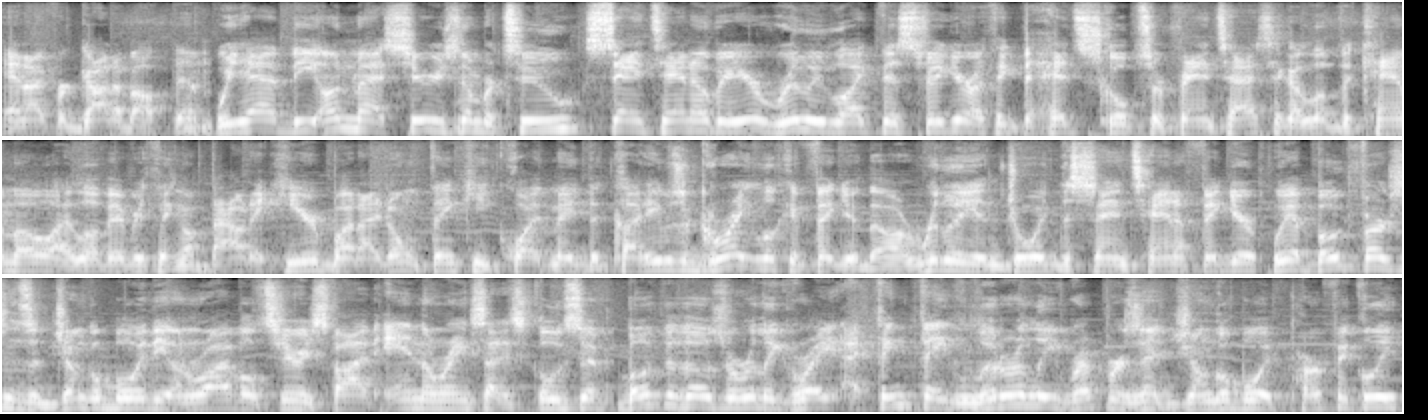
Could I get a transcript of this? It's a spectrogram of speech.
and I forgot about them. We have the Unmatched Series number 2, Santana over here. Really like this figure. I think the head sculpts are fantastic. I love the camo. I love everything about it here, but I don't think he quite made the cut. He was a great looking figure, though. I really enjoyed the Santana figure. We have both versions of Jungle Boy, the Unrivaled Series 5, and the ringside exclusive. Both of those are really great. I think they literally represent Jungle Boy perfectly,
